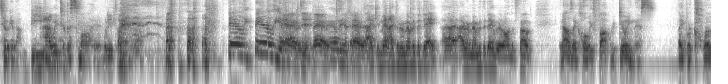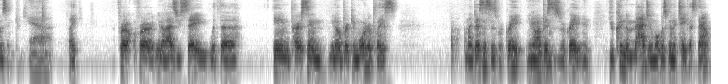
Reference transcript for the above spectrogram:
took about beating How we took a small hit. What are you talking about? barely, barely affected. Barely, affected. barely. I can, man, I can remember the day. I, I remember the day we were on the phone, and I was like, "Holy fuck, we're doing this! Like we're closing. yeah. Like for for you know, as you say, with the in person, you know, brick and mortar place, uh, my businesses were great. You know, our Mhm. businesses were great, and you couldn't imagine what was going to take us down,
